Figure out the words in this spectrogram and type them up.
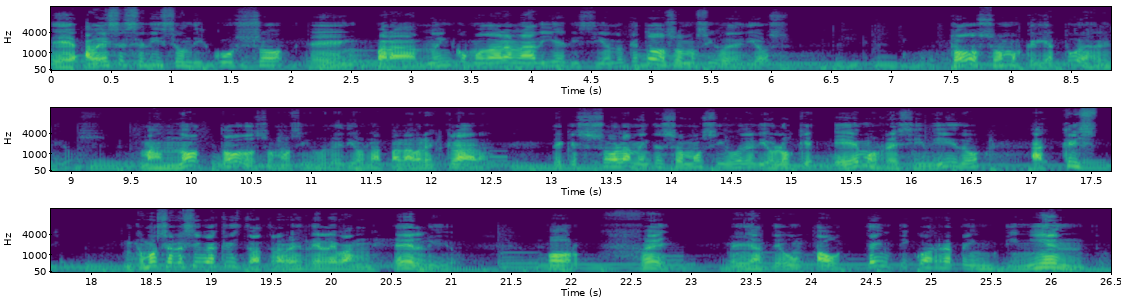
Eh, a veces se dice un discurso para no incomodar a nadie diciendo que todos somos hijos de Dios. Todos somos criaturas de Dios, mas no todos somos hijos de Dios. La palabra es clara de que solamente somos hijos de Dios los que hemos recibido a Cristo. ¿Y cómo se recibe a Cristo? A través del Evangelio, por fe, mediante un auténtico arrepentimiento.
